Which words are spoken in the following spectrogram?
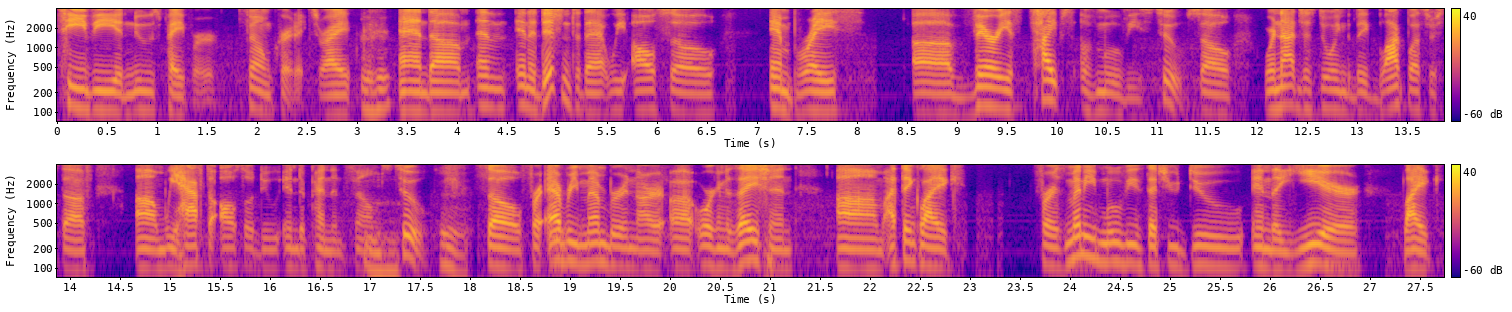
TV and newspaper film critics, right? Mhm. And um, and in addition to that, we also embrace uh, various types of movies too. So we're not just doing the big blockbuster stuff. Um, we have to also do independent films too. Mm. So for every member in our uh, organization, um, I think like for as many movies that you do in the year, like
